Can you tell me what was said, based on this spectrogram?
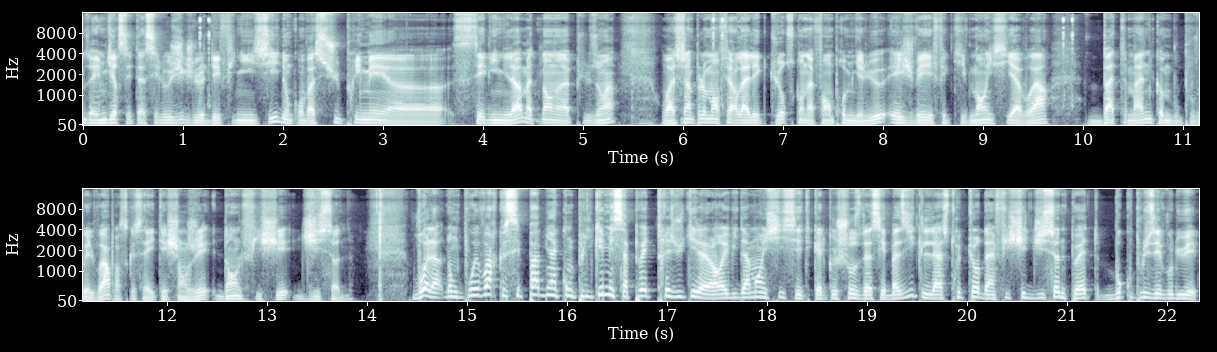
vous allez me dire c'est assez logique, je le définis ici. Donc on va supprimer euh, ces lignes-là. Maintenant on n'en a plus besoin. On va simplement faire la lecture, ce qu'on a fait en premier lieu. Et je vais effectivement ici avoir Batman, comme vous pouvez le voir, parce que ça a été changé dans le fichier JSON. Voilà, donc vous pouvez voir que c'est pas bien compliqué, mais ça peut être très utile. Alors évidemment, ici, c'est quelque chose d'assez basique. La structure d'un fichier JSON peut être beaucoup plus évoluée.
